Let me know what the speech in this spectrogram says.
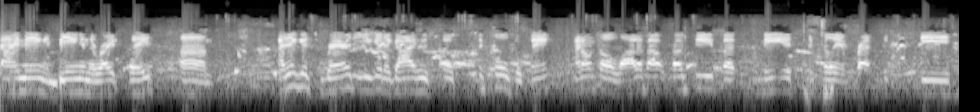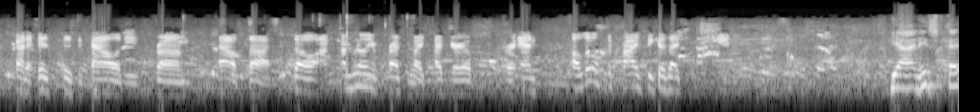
timing and being in the right place. Um, I think it's rare that you get a guy who's so physical as a wing. I don't know a lot about rugby, but for me, it's been really impressive to see kind of his physicality from outside. So I'm, I'm really impressed by Tiberio and a little surprised because I. Yeah, and he's uh,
